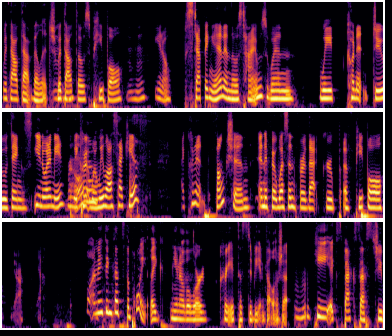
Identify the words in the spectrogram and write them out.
without that village, without those people, Mm-hmm. you know, stepping in in those times when we couldn't do things. You know what I mean? Right. We Oh, couldn't yeah. when we lost Zacchaeus. I couldn't function, and if it wasn't for that group of people, Yeah. Yeah. Well, and I think that's the point. Like, you know, the Lord creates us to be in fellowship. Mm-hmm. He expects us to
